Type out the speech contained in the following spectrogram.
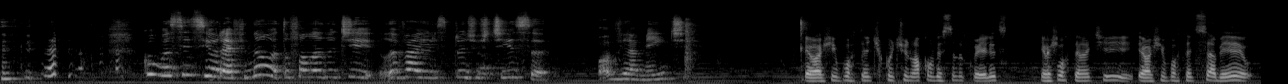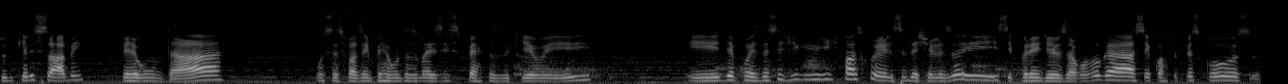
Como assim, senhor F? Não, eu tô falando de levar eles pra justiça. Obviamente. Eu acho importante continuar conversando com eles. Eu acho importante, eu acho importante saber tudo que eles sabem, perguntar. Vocês fazem perguntas mais espertas do que eu aí. E depois decidir o que a gente faz com eles. Se deixa eles aí, se prende eles em algum lugar, se corta o pescoço.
